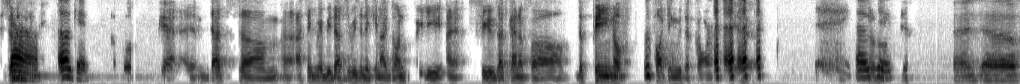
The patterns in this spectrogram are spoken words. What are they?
still in the Ah. family. okay Yeah, that's um, uh, I think maybe that's the reason like you know, I don't really uh, feel that kind of uh, the pain of parting with the car. Yeah. So, okay yeah. And uh,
